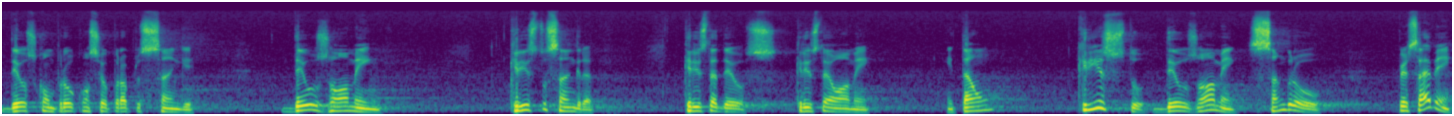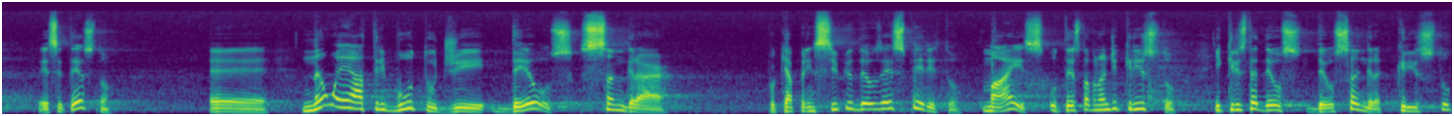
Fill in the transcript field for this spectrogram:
Deus comprou com seu próprio sangue. Deus homem. Cristo sangra. Cristo é Deus. Cristo é homem. Então, Cristo, Deus homem, sangrou. Percebem esse texto? É, não é atributo de Deus sangrar, porque a princípio Deus é espírito, mas o texto está falando de Cristo, e Cristo é Deus, Deus sangra, Cristo,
